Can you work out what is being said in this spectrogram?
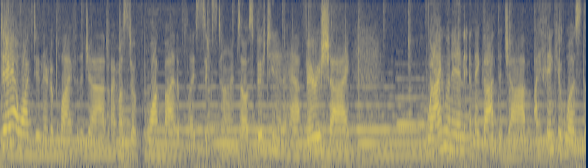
day I walked in there to apply for the job, I must have walked by the place six times. I was 15 and a half, very shy. When I went in and they got the job, I think it was the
